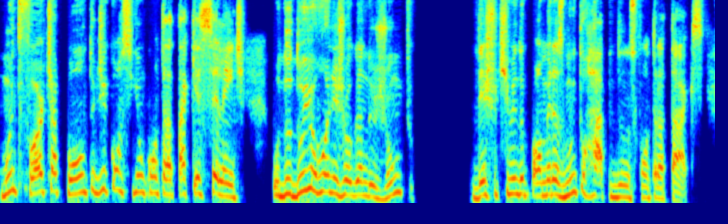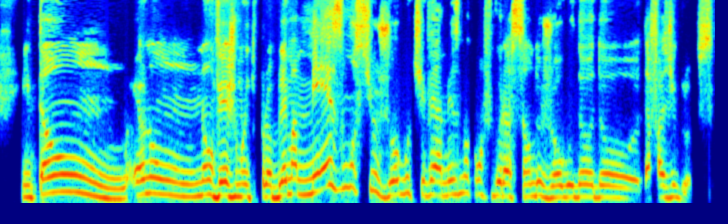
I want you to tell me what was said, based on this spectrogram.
Muito forte a ponto de conseguir um contra-ataque excelente. O Dudu e o Rony jogando junto deixa o time do Palmeiras muito rápido nos contra-ataques. Então, eu não, não vejo muito problema, mesmo se o jogo tiver a mesma configuração do jogo do, do da fase de grupos.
